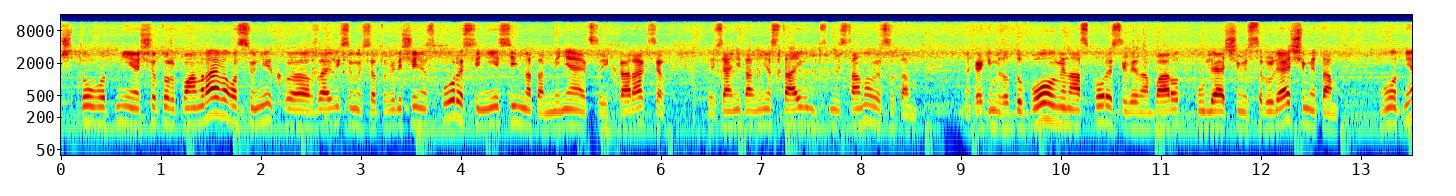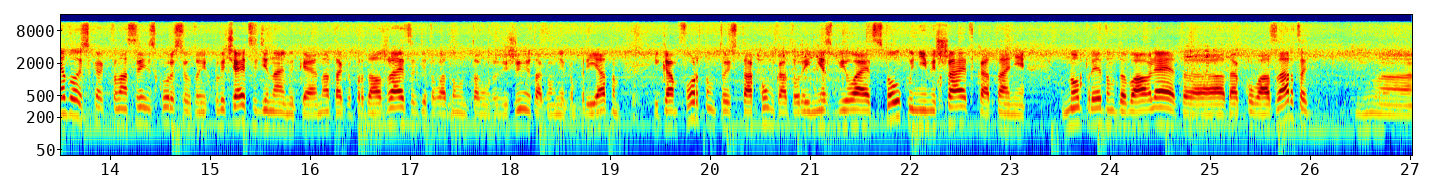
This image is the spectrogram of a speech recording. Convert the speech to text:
что вот мне еще тоже понравилось, у них э, в зависимости от увеличения скорости не сильно там меняется их характер. То есть они там не, стоят, не становятся там какими-то дубовыми на скорости или наоборот пулячими, с рулячими там. Вот, то есть как-то на средней скорости вот у них включается динамика, и она так и продолжается где-то в одном и том же режиме, таком неком приятном и комфортном, то есть таком, который не сбивает с толку, не мешает в катании, но при этом добавляет э, такого азарта, э,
